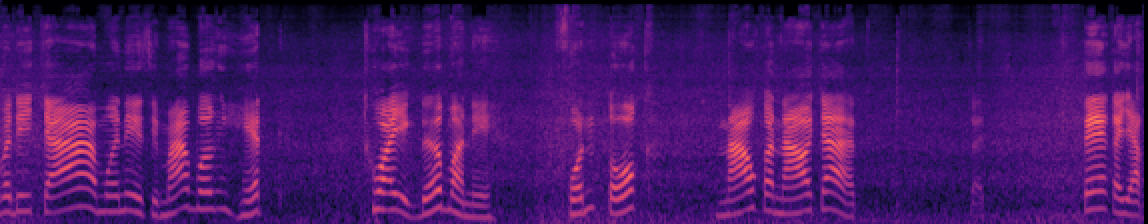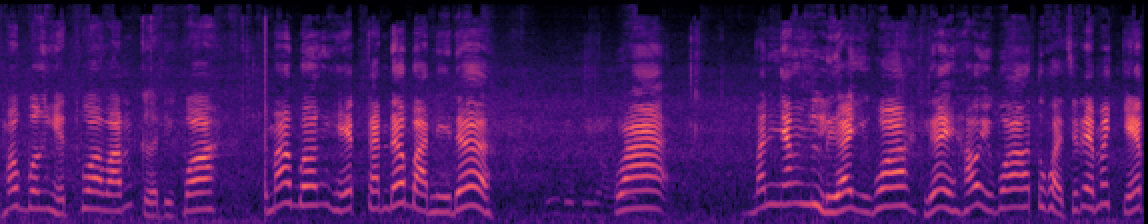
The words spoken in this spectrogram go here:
วัสดีจ้าเมื้อนี้สิมาเบิ่งเห็ดทั่วอีกเด้อมื้อนี้ฝนตกหนาวก็หนาวจ้าแต่ก็อยากมาเบิ่งเห็ดทั่วว่ามันเกิดอีกบ่สิมาเบิ่งเห็ดกันเด้อบัดนี้เด้อว่ามันยังเหลืออีกบ่เหลือให้เฮาอีกบ่ตัวข่อยสิได้มาเก็บ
